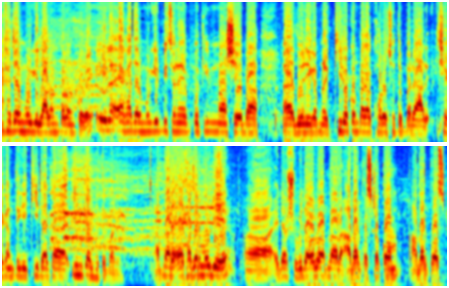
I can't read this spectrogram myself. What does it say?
এক হাজার মুরগি লালন পালন করে এই এক হাজার মুরগির পিছনে প্রতি মাসে বা দৈনিক আপনার কি রকম টাকা খরচ হতে পারে আর সেখান থেকে কি টাকা ইনকাম হতে পারে? আপনার এক হাজার মুরগি এটার সুবিধা হলো আপনার আদার কস্টটা কম। আদার কস্ট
